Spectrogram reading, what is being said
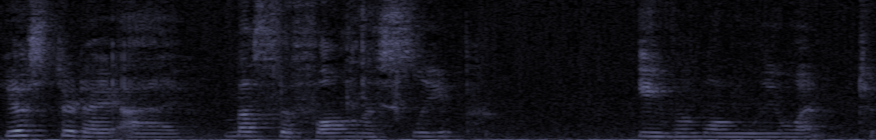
Yesterday I must have fallen asleep even when we went to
